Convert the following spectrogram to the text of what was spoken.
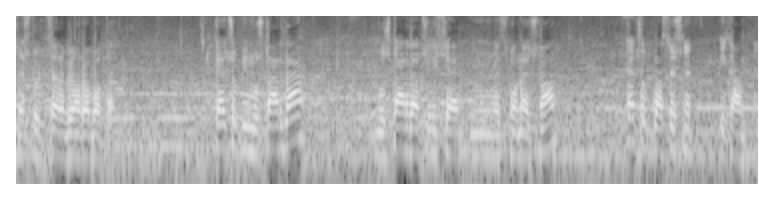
Te sztućce robią robotę. Ketchup i musztarda. Musztarda oczywiście mm, słoneczna. Ketchup klasyczny, pikantny.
